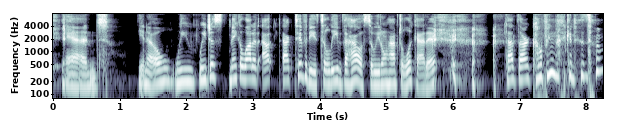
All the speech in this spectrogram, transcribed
and you know, we we just make a lot of activities to leave the house so we don't have to look at it. That's our coping mechanism.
